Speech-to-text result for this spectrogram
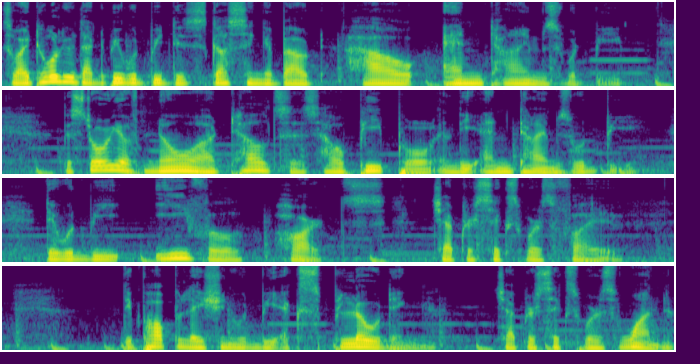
so I told you that we would be discussing about how end times would be. The story of Noah tells us how people in the end times would be. There would be evil hearts, chapter 6, verse 5. The population would be exploding, chapter 6, verse 1.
